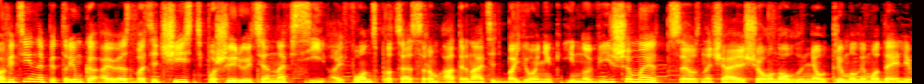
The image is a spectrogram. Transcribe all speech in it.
Офіційна підтримка iOS 26 поширюється на всі iPhone з процесором A13 Bionic і новішими. Це означає, що оновлення отримали моделі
